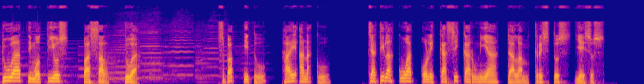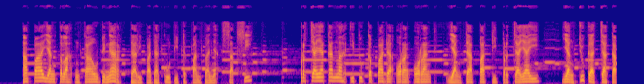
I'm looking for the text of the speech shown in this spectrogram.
2 Timotius pasal 2 Sebab itu, hai anakku, jadilah kuat oleh kasih karunia dalam Kristus Yesus. Apa yang telah engkau dengar daripadaku di depan banyak saksi, percayakanlah itu kepada orang-orang yang dapat dipercayai, yang juga cakap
